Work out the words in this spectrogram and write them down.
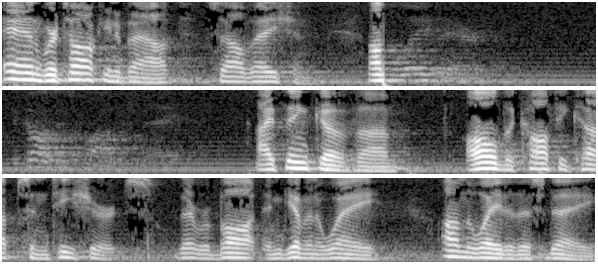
and we're talking about salvation. On the way there, because it's Father's Day, I think of um, all the coffee cups and t shirts that were bought and given away on the way to this day.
